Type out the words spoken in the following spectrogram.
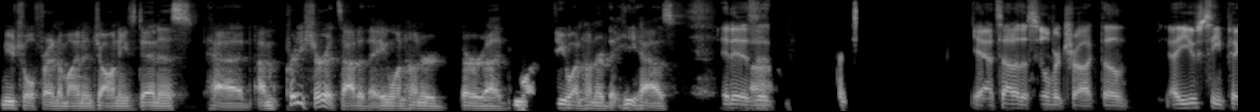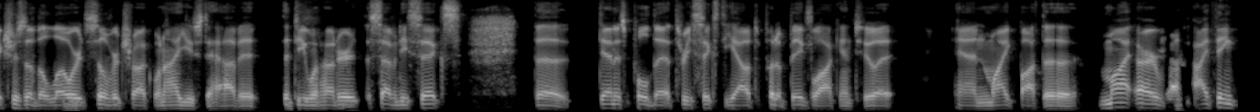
mutual friend of mine and Johnny's Dennis had. I'm pretty sure it's out of the A100 or uh, D100 that he has. It is. Uh, yeah, it's out of the silver truck. The uh, you've seen pictures of the lowered silver truck when I used to have it, the D100, the 76. The Dennis pulled that 360 out to put a big block into it, and Mike bought the my or Yeah. I think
